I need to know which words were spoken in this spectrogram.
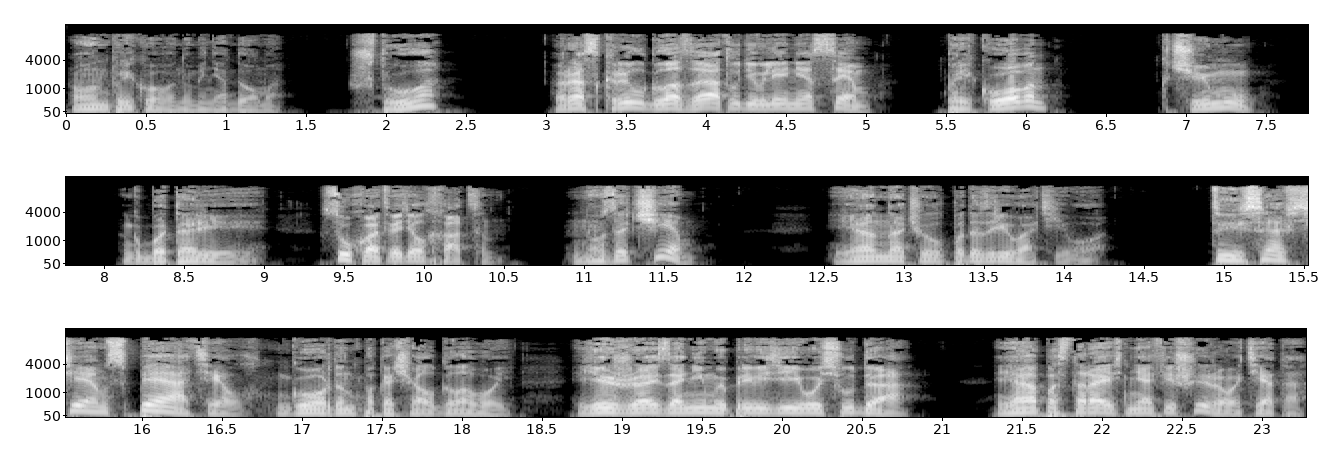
«Он прикован у меня дома». «Что?» Раскрыл глаза от удивления Сэм. «Прикован? К чему?» «К батарее», — сухо ответил Хадсон. «Но зачем?» Я начал подозревать его. «Ты совсем спятил!» — Гордон покачал головой. «Езжай за ним и привези его сюда. Я постараюсь не афишировать это,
